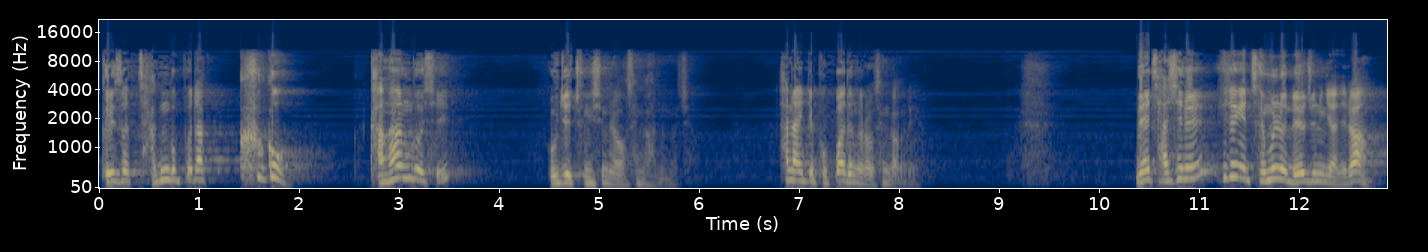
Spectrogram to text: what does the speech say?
그래서 작은 것보다 크고 강한 것이 우주의 중심이라고 생각하는 거죠. 하나님께 복받은 거라고 생각을 해요. 내 자신을 희생의 제물로 내어주는 게 아니라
